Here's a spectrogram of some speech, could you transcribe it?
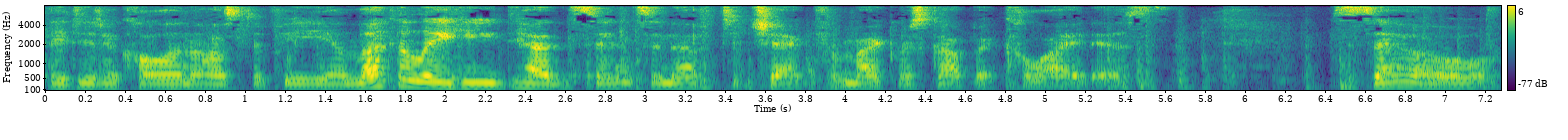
they did a colonoscopy and luckily he had sense enough to check for microscopic colitis. So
